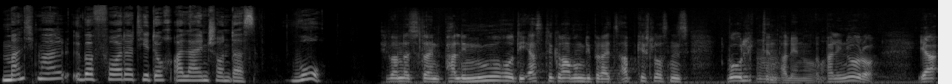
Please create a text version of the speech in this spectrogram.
Manchmal überfordert jedoch allein schon das Wo. Sie waren also da in Palinuro, die erste Grabung, die bereits abgeschlossen ist. Wo liegt denn Palinuro? Palinuro, ja,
